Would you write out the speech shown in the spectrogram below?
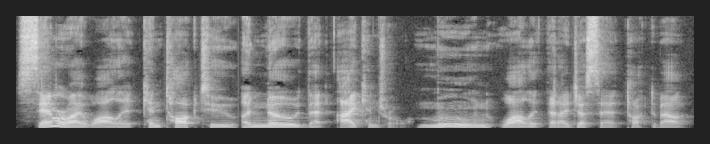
Samourai wallet can talk to a node that I control. Muun wallet that I just said talked about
